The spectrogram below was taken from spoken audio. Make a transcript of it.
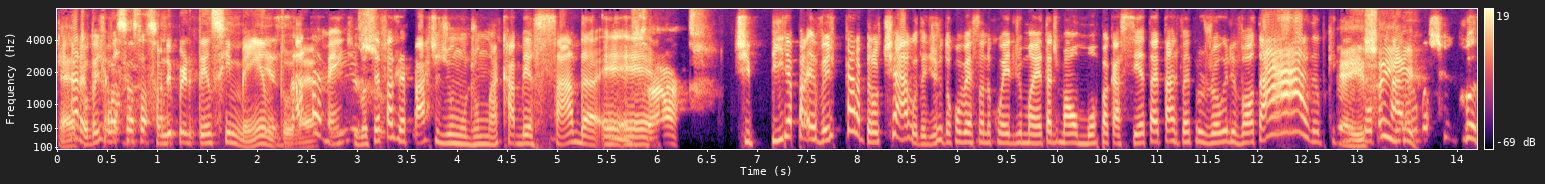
É, Cara, toda aquela sensação de pertencimento, Exatamente. né? Exatamente. Você fazer parte de, um, de uma cabeçada é, é Exato te pira pra. Eu vejo, cara, pelo Thiago, tem dia que eu tô conversando com ele de manhã, tá de mau humor pra caceta, aí tarde vai pro jogo, ele volta. Ah! Porque é isso aí. Caramba, chegou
